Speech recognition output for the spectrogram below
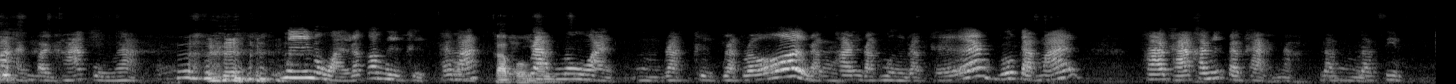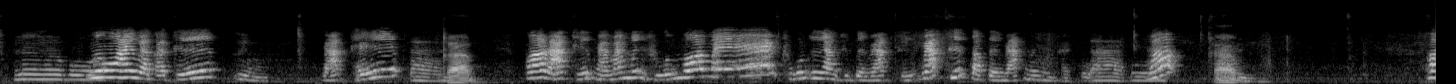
มาหันปัญหากูง่ะมีหน่วยแล้วก็มีคลิปใช่ไหมครับผมรักหน่วยอืมรักคลิปรักร้อยรักพันรักหมื่นรักแสนรู้จักไหมภาษาคณิตศาสตร์น่ะหลักหลักสิบหนึ่งปูหน่วยแบบกระทิบอืม รักทิพย์จ้าครับเพราะรักทิพย์นะมันไม่ศูนย์บ่แม่นศูนย์เอียงที่เป็นรักทิพย์รักทิพย์ก็เป็นรักหนึ่งค่ะตัวจ้าปูเนาะครับพอ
